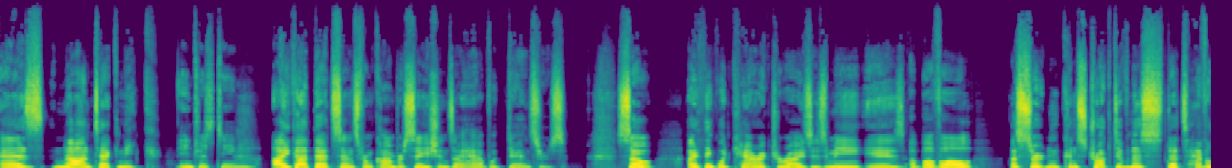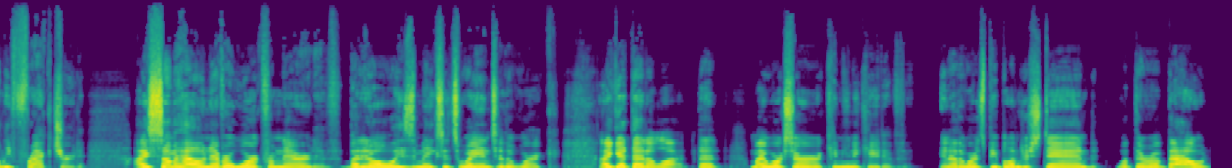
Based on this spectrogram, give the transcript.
as non technique. Interesting. I got that sense from conversations I have with dancers. So, I think what characterizes me is, above all, a certain constructiveness that's heavily fractured. I somehow never work from narrative, but it always makes its way into the work. I get that a lot, that my works are communicative. In other words, people understand what they're about,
